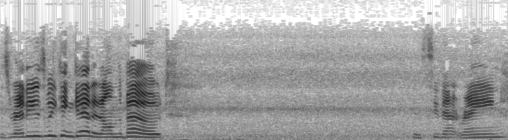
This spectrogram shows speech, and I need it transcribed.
as ready as we can get it on the boat. You can see that rain.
